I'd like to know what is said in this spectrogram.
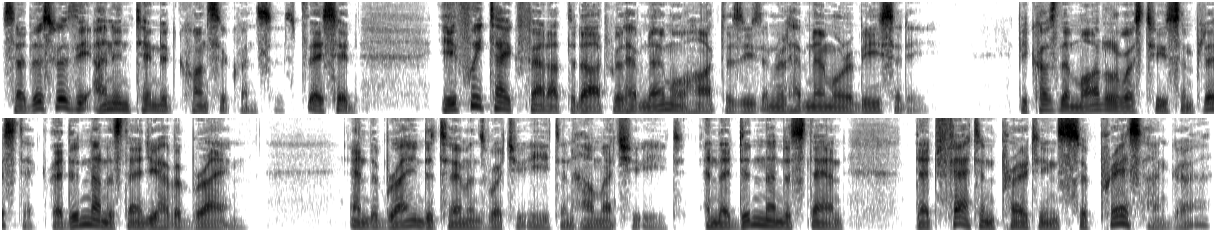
So this was the unintended consequences. They said, if we take fat out the diet, we'll have no more heart disease and we'll have no more obesity. Because the model was too simplistic. They didn't understand you have a brain. And the brain determines what you eat and how much you eat. And they didn't understand that fat and protein suppress hunger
